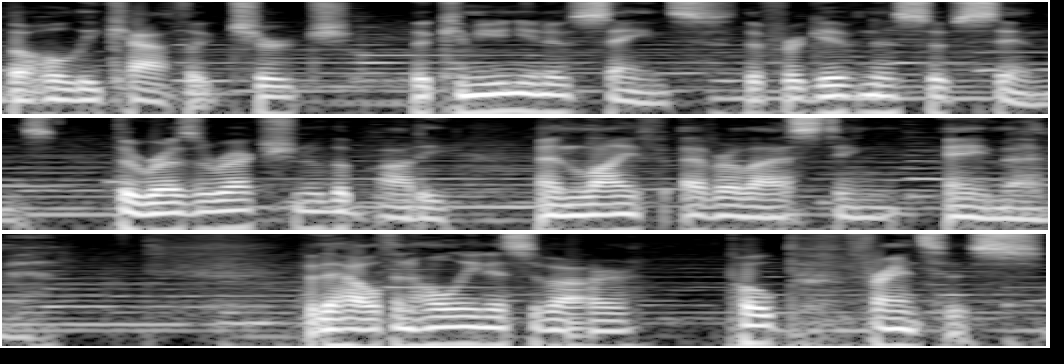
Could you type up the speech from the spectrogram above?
the Holy Catholic Church, the communion of saints, the forgiveness of sins, the resurrection of the body, and life everlasting. Amen. Amen. For the health and holiness of our Pope Francis,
